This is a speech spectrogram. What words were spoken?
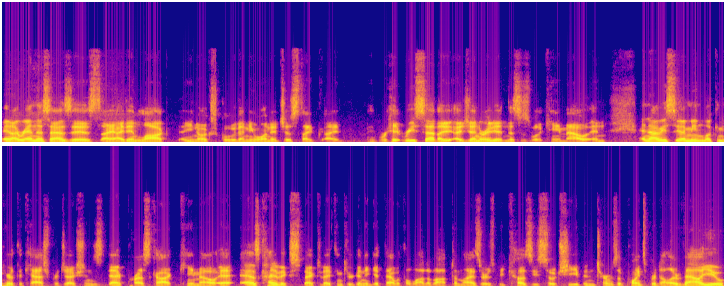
and I ran this as is. I, I didn't lock you know exclude anyone. It just like I hit reset. I, I, generated it, and this is what came out. And and obviously, I mean, looking here at the cash projections, Dak Prescott came out as kind of expected. I think you're going to get that with a lot of optimizers because he's so cheap in terms of points per dollar value.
